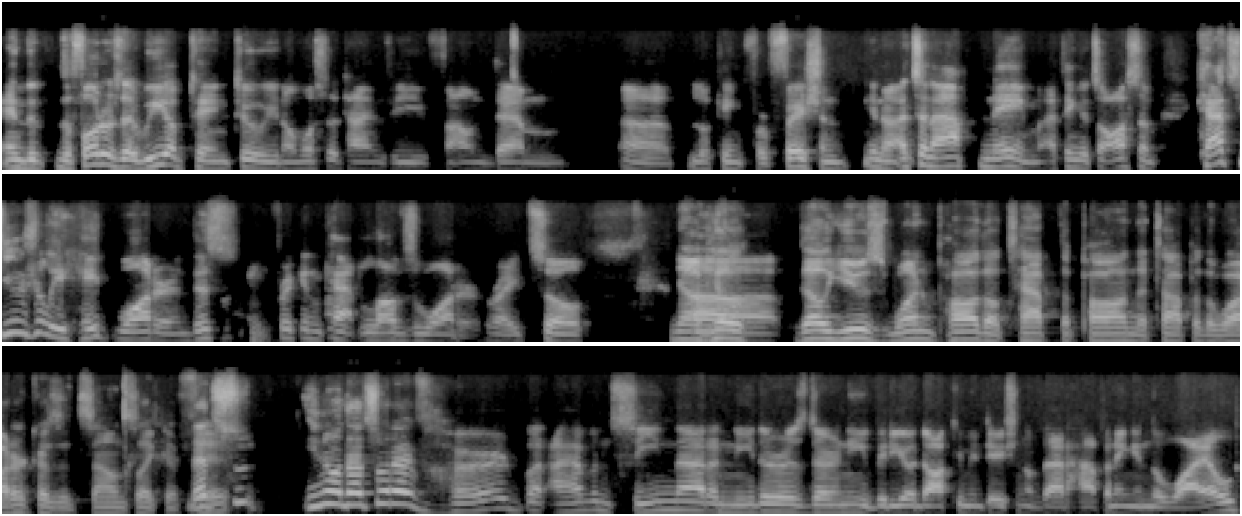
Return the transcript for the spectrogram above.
And the, the photos that we obtained too, you know, most of the times we found them uh, looking for fish, and you know, it's an apt name. I think it's awesome. Cats usually hate water, and this freaking cat loves water, right? So no, he'll uh, they'll use one paw. They'll tap the paw on the top of the water because it sounds like a fish. That's you know that's what I've heard, but I haven't seen that, and neither is there any video documentation of that happening in the wild.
